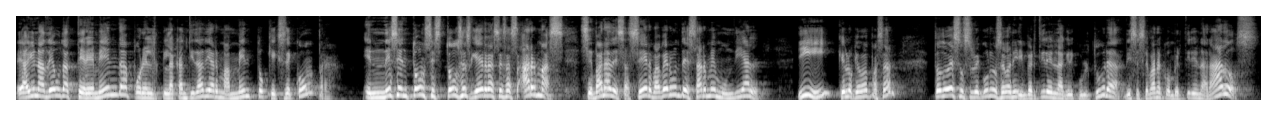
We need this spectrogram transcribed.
Eh, hay una deuda tremenda por la cantidad de armamento que se compra. En ese entonces todas esas guerras, esas armas se van a deshacer, va a haber un desarme mundial. ¿Y qué es lo que va a pasar? Todos esos recursos se van a invertir en la agricultura, dice, se van a convertir en arados.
